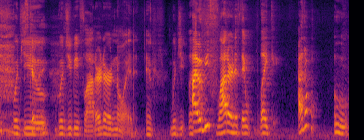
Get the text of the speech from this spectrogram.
would you kidding. would you be flattered or annoyed if would you? Like, I would be flattered if they like. I don't. Ooh.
